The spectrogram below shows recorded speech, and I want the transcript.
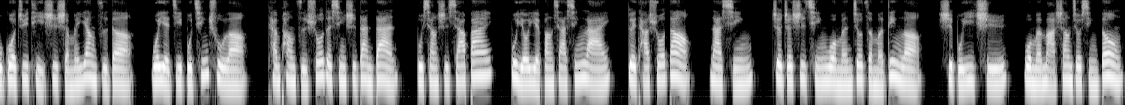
不过具体是什么样子的，我也记不清楚了。看胖子说的信誓旦旦，不像是瞎掰，不由也放下心来，对他说道：“那行，这这事情我们就怎么定了？事不宜迟，我们马上就行动。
